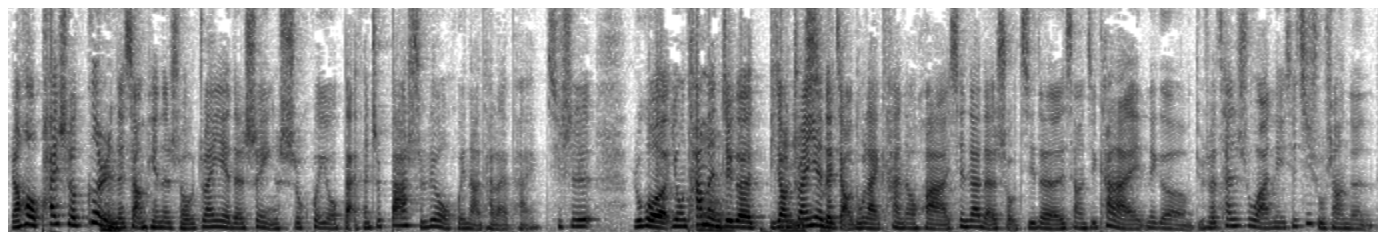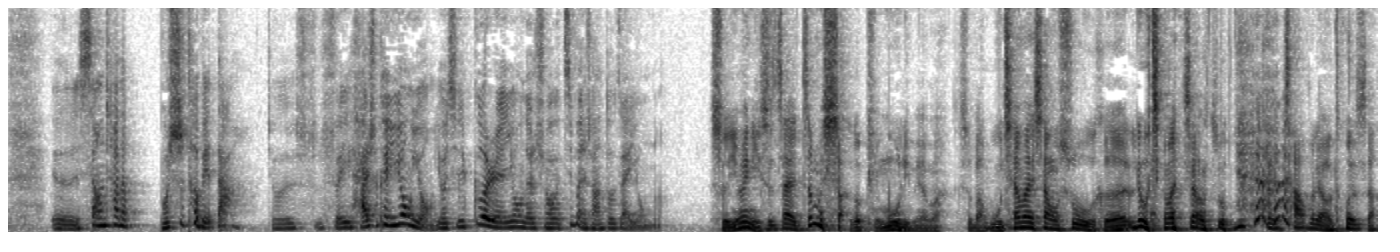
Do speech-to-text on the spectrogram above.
然后拍摄个人的相片的时候，专业的摄影师会有百分之八十六会拿它来拍。其实，如果用他们这个比较专业的角度来看的话，现在的手机的相机看来，那个比如说参数啊，那些技术上的，呃，相差的不是特别大，就所以还是可以用用，尤其个人用的时候，基本上都在用了。是因为你是在这么小一个屏幕里面嘛，是吧？五千万像素和六千万像素 差不了多少。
